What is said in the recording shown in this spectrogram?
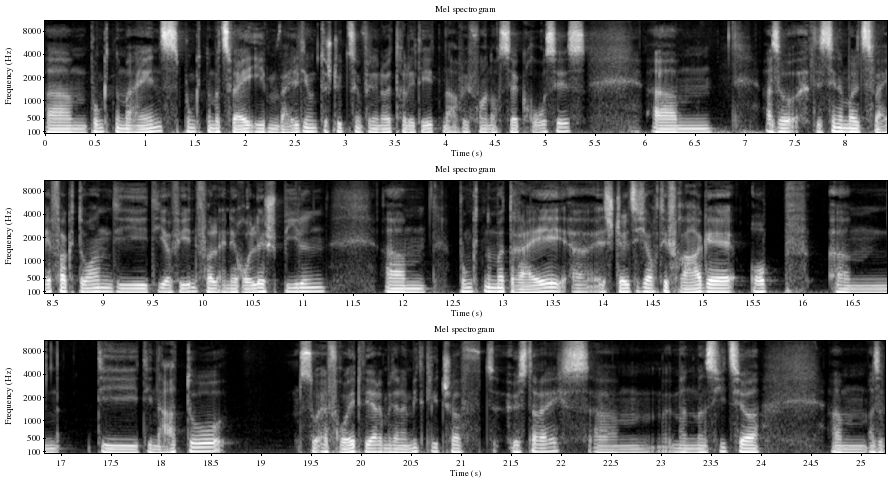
Ähm, Punkt Nummer eins. Punkt Nummer zwei, eben weil die Unterstützung für die Neutralität nach wie vor noch sehr groß ist. Ähm, also das sind einmal zwei Faktoren, die, die auf jeden Fall eine Rolle spielen. Ähm, Punkt Nummer drei, äh, es stellt sich auch die Frage, ob ähm, die, die NATO so erfreut wäre mit einer Mitgliedschaft Österreichs. Ähm, man man sieht es ja, ähm, also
